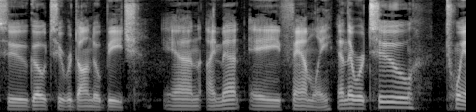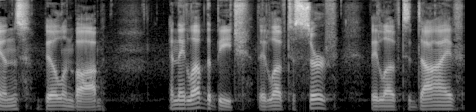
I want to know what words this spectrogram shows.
to go to Redondo Beach and I met a family, and there were two twins, Bill and Bob, and they love the beach. They love to surf, they love to dive.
